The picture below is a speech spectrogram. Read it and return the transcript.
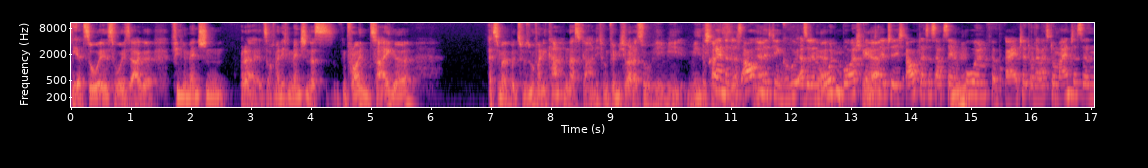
jetzt so ist, wo ich sage, viele Menschen, oder jetzt auch wenn ich Menschen das Freunden zeige, als mal zu Besuch waren, die kannten das gar nicht. Und für mich war das so, wie, wie, wie du Ich kannst. kenne das auch ja. nicht, den grün, also den Ja. roten Borsch kenne Ja. ich natürlich auch. Das ist auch sehr in Polen verbreitet. Oder was du meintest, in,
